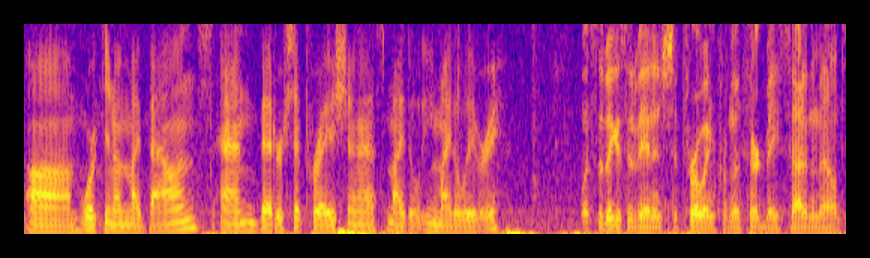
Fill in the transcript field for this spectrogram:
um, working on my balance and better separation as my in my delivery What's the biggest advantage to throwing from the third base side of the mound?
